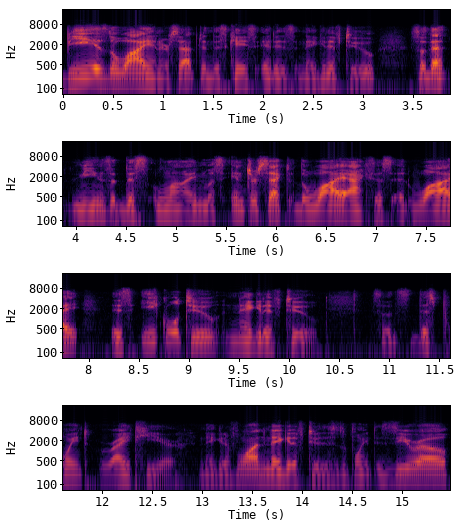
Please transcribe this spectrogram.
b is the y-intercept. In this case, it is negative 2. So that means that this line must intersect the y-axis at y is equal to negative 2. So it's this point right here. Negative 1, negative 2. This is the point 0,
